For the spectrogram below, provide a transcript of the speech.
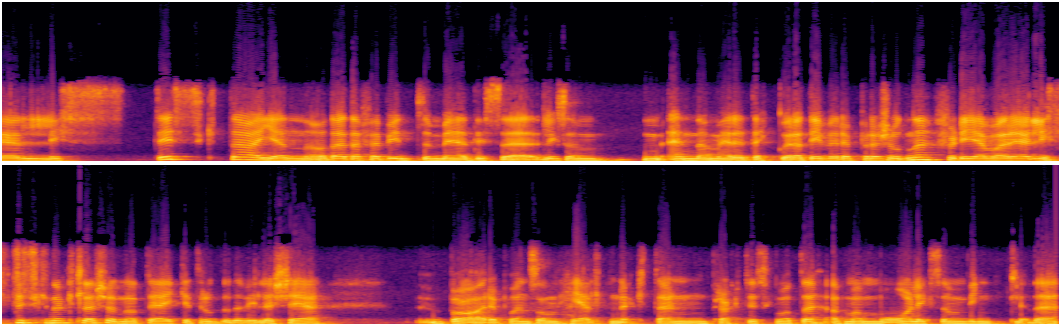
realist realistisk da igjen. Og det er derfor jeg begynte med disse liksom, enda mer dekorative reparasjonene. Fordi jeg var realistisk nok til å skjønne at jeg ikke trodde det ville skje bare på en sånn helt nøktern, praktisk måte. At man må liksom vinkle det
